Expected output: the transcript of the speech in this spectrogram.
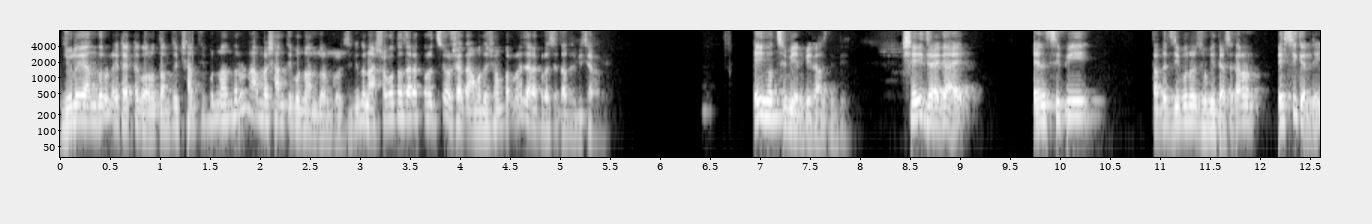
জুলাই আন্দোলন এটা একটা গণতান্ত্রিক শান্তিপূর্ণ আন্দোলন, আমরা শান্তিপূর্ণ আন্দোলন করেছি। কিন্তু নাশকতা যারা করেছে, ওর সাথে আমাদের সম্পর্ক যারা করেছে তাদের বিচার হবে। এই হচ্ছে বিএনপি রাজনীতি। সেই জায়গায় এনসিপি তাদের জীবনের ঝুঁকিতে আছে। কারণ বেসিক্যালি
